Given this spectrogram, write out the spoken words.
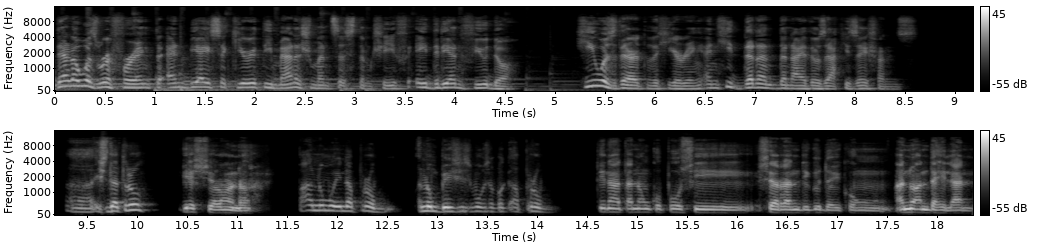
Dera was referring to NBI Security Management System Chief Adrian Feudo. He was there to the hearing and he didn't deny those accusations. Ah, is that true? Yes, Your Honor. Paano mo in-approve? Anong basis mo sa pag-approve? Tinatanong ko po si Sir Randy Godoy kung ano ang dahilan.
